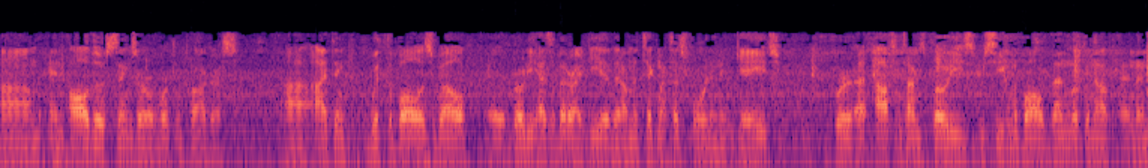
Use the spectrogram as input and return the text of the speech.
Um, and all those things are a work in progress. Uh, I think with the ball as well, uh, Brody has a better idea that I'm going to take my touch forward and engage. Where uh, oftentimes Bode's receiving the ball, then looking up, and then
